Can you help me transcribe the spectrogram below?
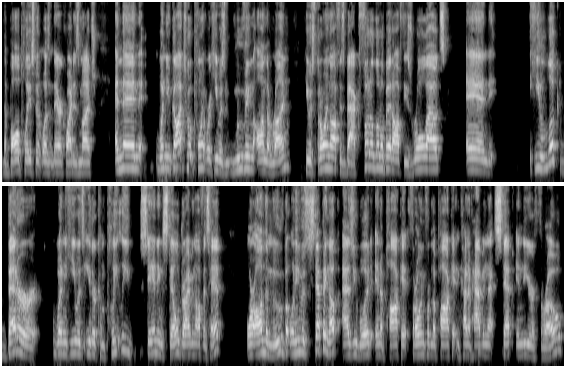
The ball placement wasn't there quite as much. And then when you got to a point where he was moving on the run, he was throwing off his back foot a little bit off these rollouts. And he looked better when he was either completely standing still, driving off his hip, or on the move. But when he was stepping up as you would in a pocket, throwing from the pocket, and kind of having that step into your throw,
